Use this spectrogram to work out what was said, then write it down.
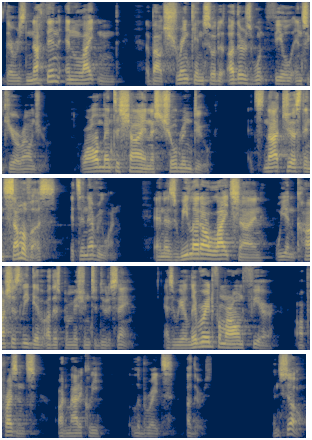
There is nothing enlightened about shrinking so that others wouldn't feel insecure around you. We're all meant to shine as children do. It's not just in some of us, it's in everyone. And as we let our light shine, we unconsciously give others permission to do the same. As we are liberated from our own fear, our presence automatically liberates others. And so,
